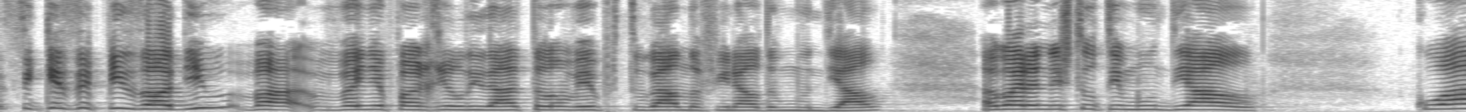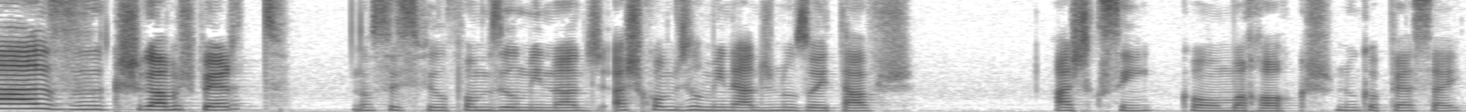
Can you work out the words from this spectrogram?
assim, que esse episódio vá- venha para a realidade. Estão a ver Portugal na final do Mundial. Agora, neste último Mundial, quase que chegámos perto. Não sei se fomos eliminados. Acho que fomos eliminados nos oitavos. Acho que sim, com o Marrocos. Nunca pensei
